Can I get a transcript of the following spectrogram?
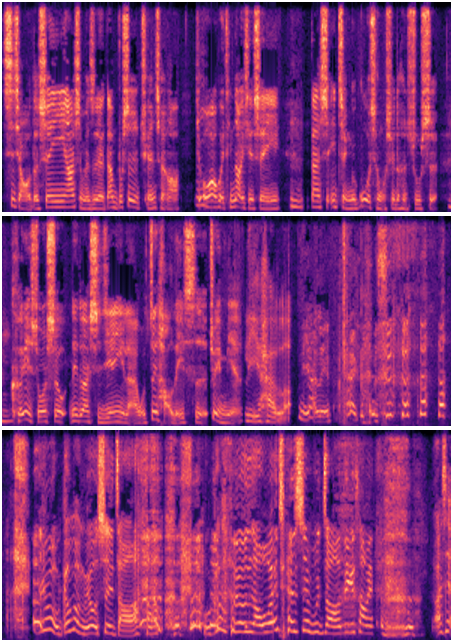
细小的声音啊什么之类，但不是全程啊，就偶尔会听到一些声音。嗯，但是一整个过程我睡得很舒适，嗯可以说是那段时间以来我最好的一次睡眠。厉害了，厉害了，太高兴！因为我根本没有睡着啊，我根本没有睡着，我完全睡不着那个上面，而且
